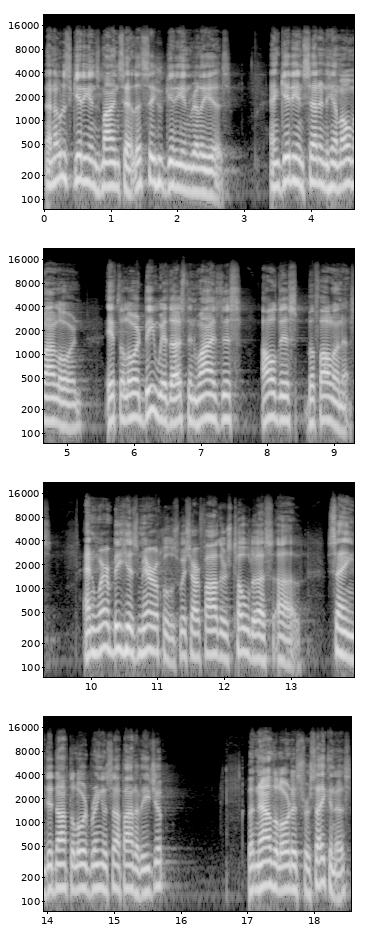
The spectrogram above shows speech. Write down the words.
Now notice Gideon's mindset. Let's see who Gideon really is. And Gideon said unto him, O my Lord, if the Lord be with us, then why is this all this befallen us? And where be his miracles which our fathers told us of, saying, Did not the Lord bring us up out of Egypt? But now the Lord has forsaken us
